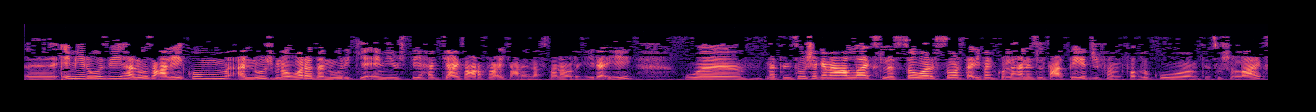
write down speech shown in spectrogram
آه، إيمي روزي هلوز عليكم. انوش منورة ده نورك يا إيمي. يا حبيبتي عايزة أعرف رأيك عن النفسنه والغيرة إيه. وما تنسوش يا جماعة ال likes للصور. الصور تقريبا كلها نزلت على ال page فمن فضلكم ما تنسوش ال likes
